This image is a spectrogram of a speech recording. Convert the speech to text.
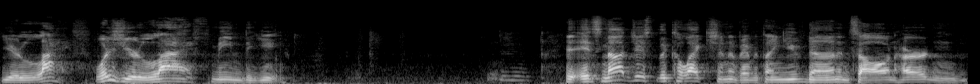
Your life. What does your life mean to you? Mm. It's not just the collection of everything you've done and saw and heard and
